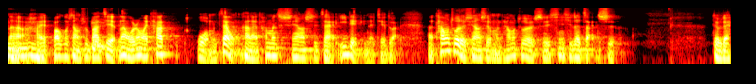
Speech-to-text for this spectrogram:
那还包括像猪八戒。那我认为它，我们在我们看来，他们实际上是在一点零的阶段。那他们做的实际上是什么？他们做的是信息的展示，对不对？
